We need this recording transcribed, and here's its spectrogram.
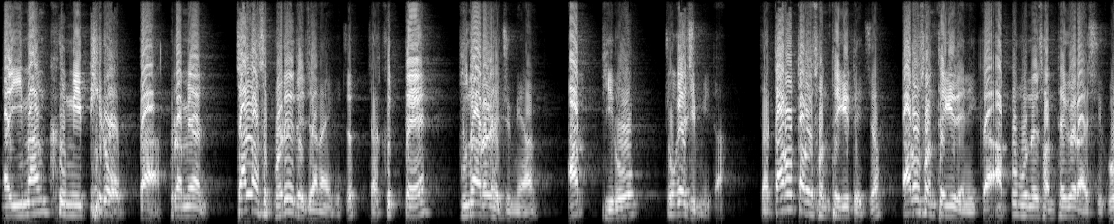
나 이만큼이 필요 없다. 그러면 잘라서 버려야 되잖아요. 그죠? 자, 그때 분할을 해주면 앞, 뒤로 쪼개집니다. 자, 따로따로 선택이 되죠. 따로 선택이 되니까 앞부분을 선택을 하시고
